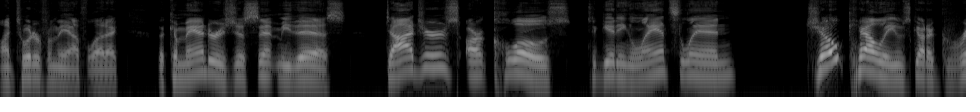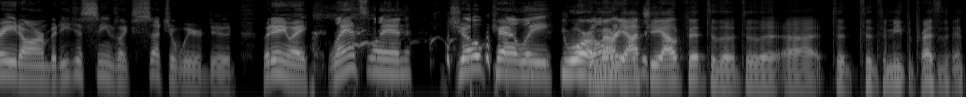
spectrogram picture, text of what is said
on Twitter from the Athletic. The Commander has just sent me this. Dodgers are close to getting Lance Lynn Joe Kelly, who's got a great arm, but he just seems like such a weird dude. But anyway, Lance Lynn, Joe Kelly. You wore a mariachi the, outfit to the to the uh to to, to meet the president.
